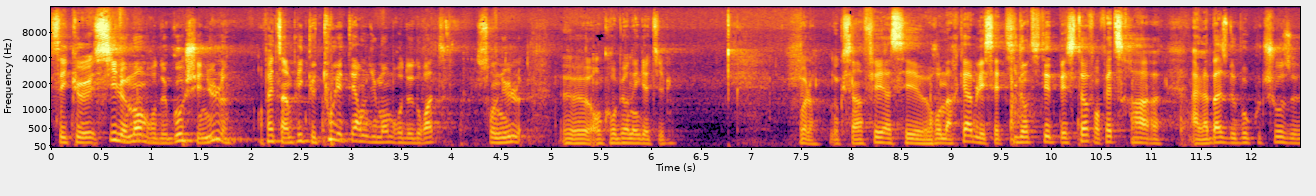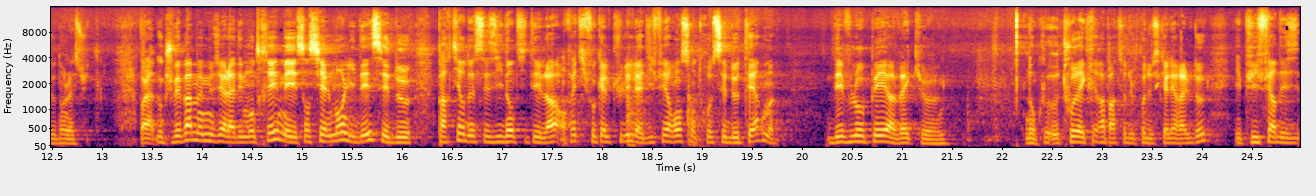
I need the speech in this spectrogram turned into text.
c'est que si le membre de gauche est nul, en fait ça implique que tous les termes du membre de droite sont nuls euh, en courbure négative. Voilà, donc c'est un fait assez euh, remarquable et cette identité de Pestov en fait sera à la base de beaucoup de choses dans la suite. Voilà, donc je ne vais pas m'amuser à la démontrer, mais essentiellement l'idée c'est de partir de ces identités-là. En fait, il faut calculer la différence entre ces deux termes, développer avec. Euh, donc euh, tout réécrire à partir du produit scalaire L2, et puis faire des,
